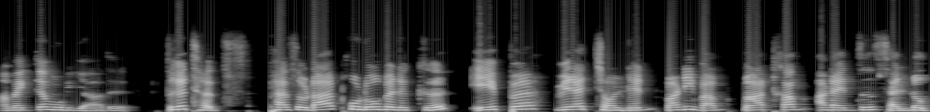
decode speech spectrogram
அமைக்க முடியாது Drittens. Personalpronomenuக்கு ஏற்ப வினைச்சொல்லின் வடிவம் மாற்றம் அடைந்து செல்லும்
